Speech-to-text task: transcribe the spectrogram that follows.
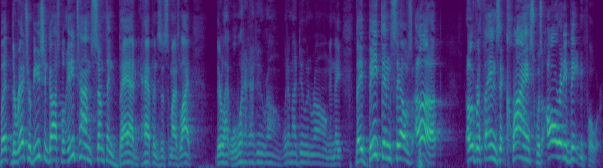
But the retribution gospel, anytime something bad happens in somebody's life, they're like, well, what did I do wrong? What am I doing wrong? And they, they beat themselves up over things that Christ was already beaten for.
